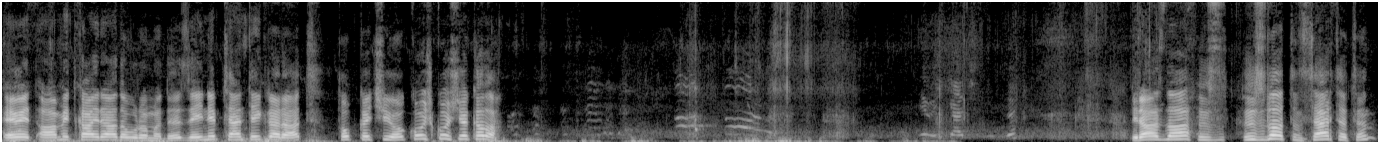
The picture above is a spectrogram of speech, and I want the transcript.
Evet Ahmet Kayrağı da vuramadı. Zeynep sen tekrar at. Top kaçıyor. Koş koş yakala. Biraz daha hız, hızlı atın, sert atın.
